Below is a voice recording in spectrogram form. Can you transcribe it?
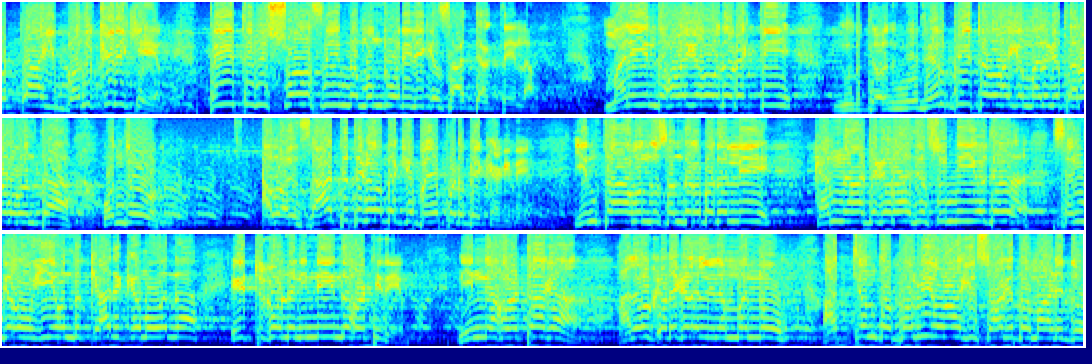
ಒಟ್ಟಾಗಿ ಬದುಕಲಿಕ್ಕೆ, ಪ್ರೀತಿ ವಿಶ್ವಾಸದಿಂದ ಮುಂದುವರಿಲಿಕ್ಕೆ ಸಾಧ್ಯ ಆಗ್ತಾ ಇಲ್ಲ. ಮನೆಯಿಂದ ಹೊರಗೆ ಹೋದ ವ್ಯಕ್ತಿ ನಿರ್ಭೀತವಾಗಿ ಮನೆಗೆ ತರಳುವಂತ ಒಂದು ಅವ ಸಾಧ್ಯತೆಗಳ ಬಗ್ಗೆ ಭಯಪಡಬೇಕಾಗಿದೆ. ಇಂತಹ ಒಂದು ಸಂದರ್ಭದಲ್ಲಿ ಕರ್ನಾಟಕ ರಾಜ್ಯ ಸುನ್ನಿ ಯೋಧ ಸಂಘವು ಈ ಒಂದು ಕಾರ್ಯಕ್ರಮವನ್ನು ಇಟ್ಟುಕೊಂಡು ನಿನ್ನೆಯಿಂದ ಹೊರಟಿದೆ. ನಿನ್ನೆ ಹೊರಟಾಗ ಹಲವು ಕಡೆಗಳಲ್ಲಿ ನಮ್ಮನ್ನು ಅತ್ಯಂತ ಭವ್ಯವಾಗಿ ಸ್ವಾಗತ ಮಾಡಿದ್ದು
